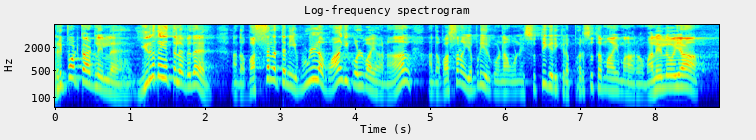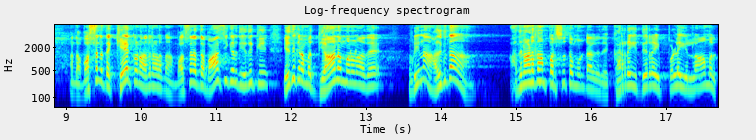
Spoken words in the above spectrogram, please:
ரிப்போர்ட் கார்டில் இல்லை இருதயத்தில் வித அந்த வசனத்தை நீ உள்ள வாங்கி கொள்வாயானால் அந்த வசனம் எப்படி இருக்கும்? நான் உன்னை சுத்திகரிக்கிற பரிசுத்தமாய் மாறும். மலையிலோயா அந்த வசனத்தை கேட்கணும் அதனால தான் வசனத்தை வாசிக்கிறது எதுக்கு? எதுக்கு நம்ம தியானம் பண்ணணும் அதை? அப்படின்னா அதுதான். அதனால தான் பரிசுத்தம் உண்டாகுது. கரை திரை பிழை இல்லாமல்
